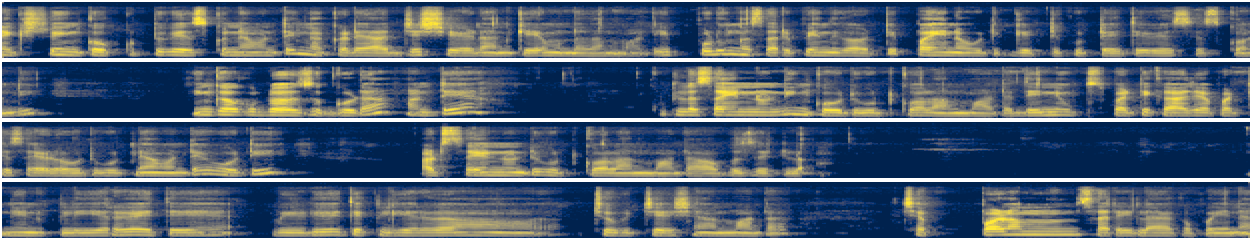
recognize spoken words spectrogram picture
నెక్స్ట్ ఇంకో కుట్టు వేసుకున్నామంటే ఇంక అక్కడ అడ్జస్ట్ చేయడానికి ఏమి ఉండదు అనమాట ఇప్పుడు ఇంకా సరిపోయింది కాబట్టి పైన ఒకటి గట్టి కుట్టు అయితే వేసేసుకోండి. ఇంకొక బ్లౌజ్కి కూడా అంటే కుట్ల సైడ్ నుండి ఇంకోటి కుట్టుకోవాలన్నమాట. దీన్ని ఉక్స్ పట్టి కాజా పట్టి సైడ్ ఒకటి కుట్టినామంటే ఒకటి అటు సైడ్ నుండి కుట్టుకోవాలన్నమాట ఆపోజిట్లో నేను క్లియర్గా అయితే వీడియో అయితే క్లియర్గా చూపించేసాను అనమాట చెప్పడం సరి లేకపోయినా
